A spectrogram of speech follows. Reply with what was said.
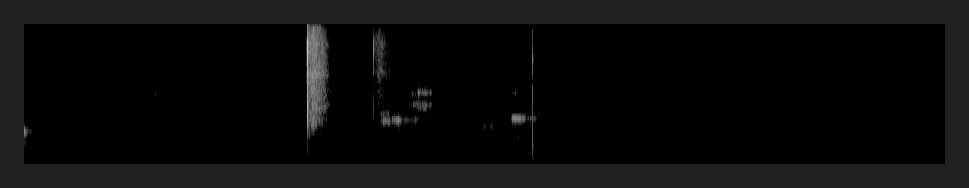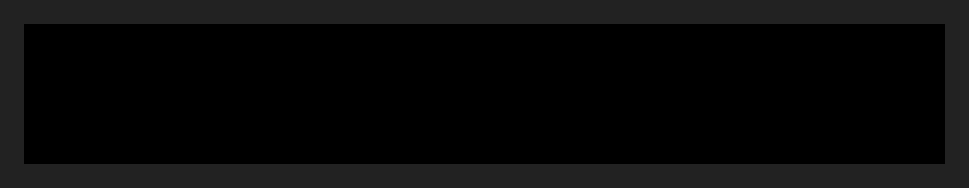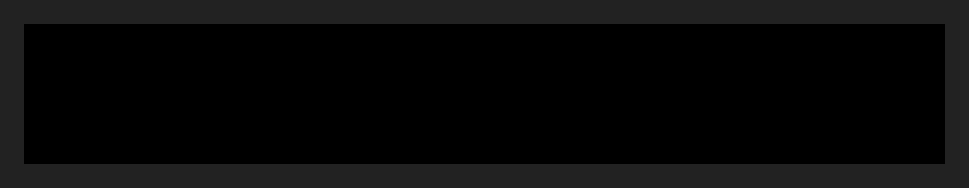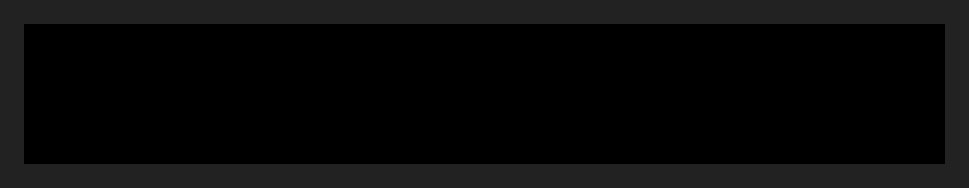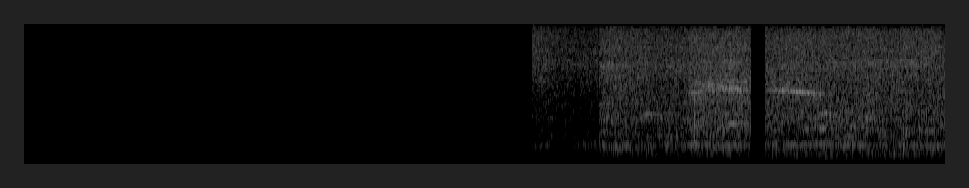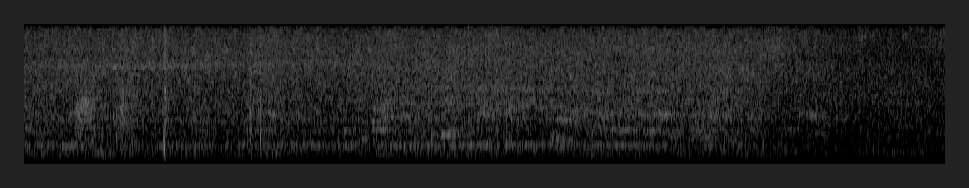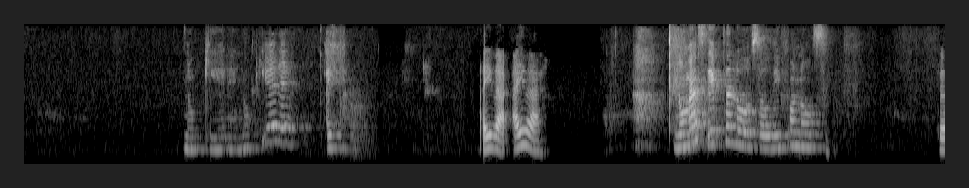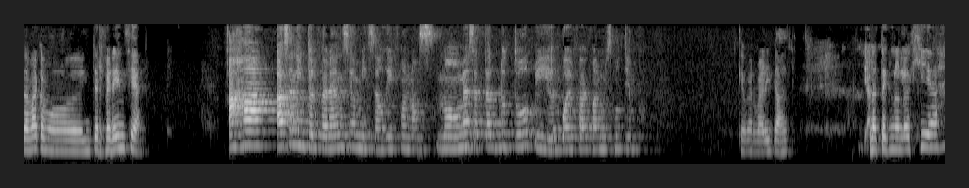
No quiere, no quiere. Ahí está. Ahí va, ahí va. No me aceptan los audífonos. Te daba como interferencia. Ajá, hacen interferencia mis audífonos. No me acepta el Bluetooth y el Wi-Fi al mismo tiempo. Qué barbaridad. Ya. La tecnología.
